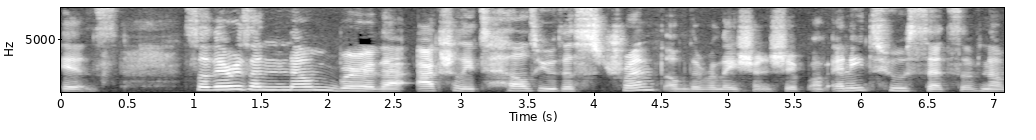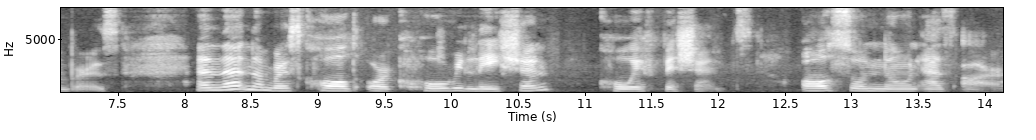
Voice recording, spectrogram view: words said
is. So there is a number that actually tells you the strength of the relationship of any two sets of numbers. And that number is called our correlation coefficient, also known as R.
